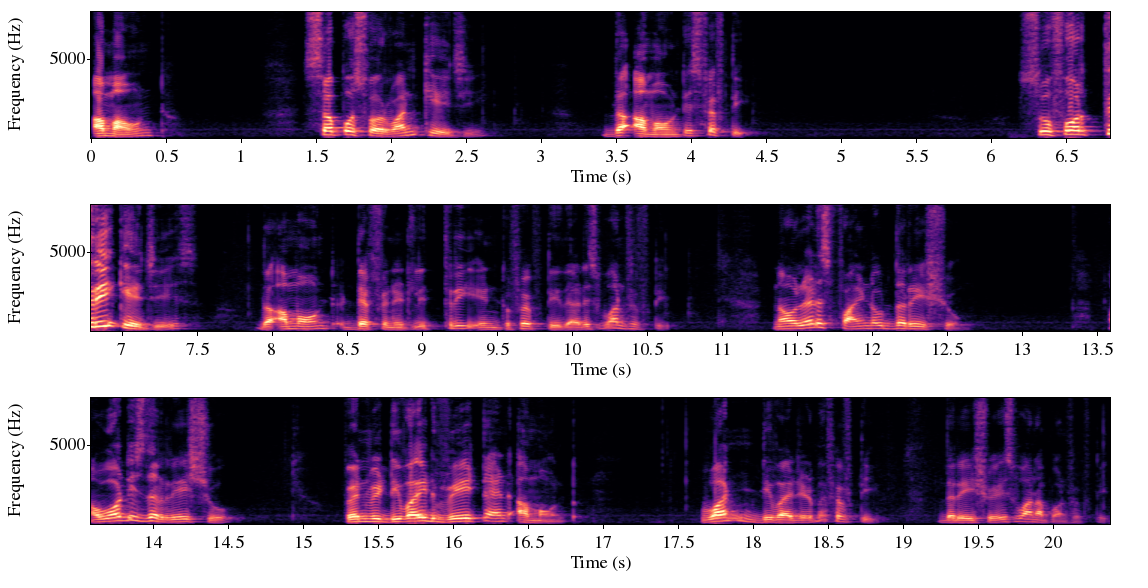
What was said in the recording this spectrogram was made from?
amount, suppose for 1 kg, the amount is 50. So for 3 kgs, the amount definitely 3 into 50 that is 150. Now let us find out the ratio. Now what is the ratio when we divide weight and amount? 1 divided by 50, the ratio is 1 upon 50.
